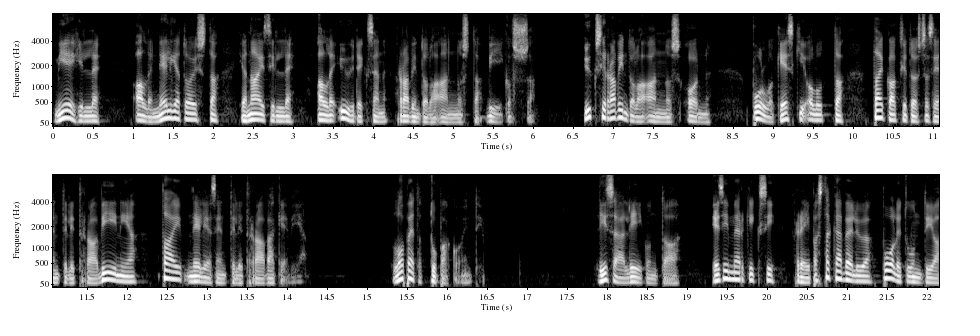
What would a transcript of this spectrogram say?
Miehille alle 14 ja naisille alle 9 ravintola-annosta viikossa. Yksi ravintola-annos on pullo keskiolutta tai 12 sentilitraa viiniä tai 4 sentilitraa väkeviä. Lopeta tupakointi. Lisää liikuntaa, esimerkiksi reipasta kävelyä puoli tuntia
